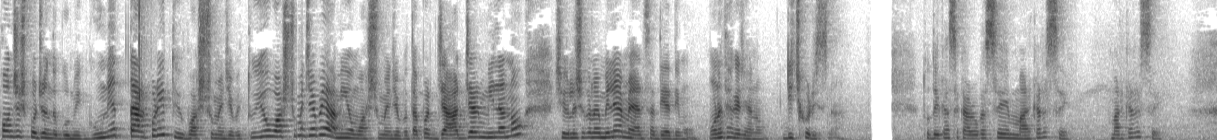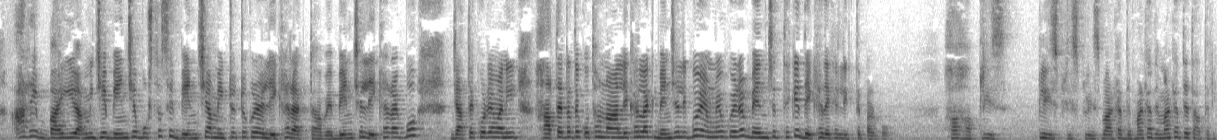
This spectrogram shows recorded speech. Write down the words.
পঞ্চাশ পর্যন্ত গুনবি গুনের তারপরে তুই ওয়াশরুমে যাবে। তুইও ওয়াশরুমে যাবে, আমিও ওয়াশরুমে যাব। তারপর যার যার মিলানো, সেগুলো সেগুলো মিলে আমি অ্যান্সার দিয়ে দিব। মনে থাকে যেন, ডিচ করিস না। তোদের কাছে কারও কাছে মার্কার আছে? মার্কার আছে? আরে ভাই, আমি যে বেঞ্চে বসতেছি বেঞ্চে আমি একটু একটু করে লেখা রাখতে হবে। বেঞ্চে লেখা রাখব, যাতে করে মানে হাতে টাতে কোথাও না লেখা লাগে বেঞ্চে লিখব, এমনি করে বেঞ্চের থেকে দেখে দেখে লিখতে পারব। হ্যাঁ হ্যাঁ প্লিজ প্লিজ প্লিজ প্লিজ মার্কা দে মার্কা দে মার্কা দে তাড়াতাড়ি।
